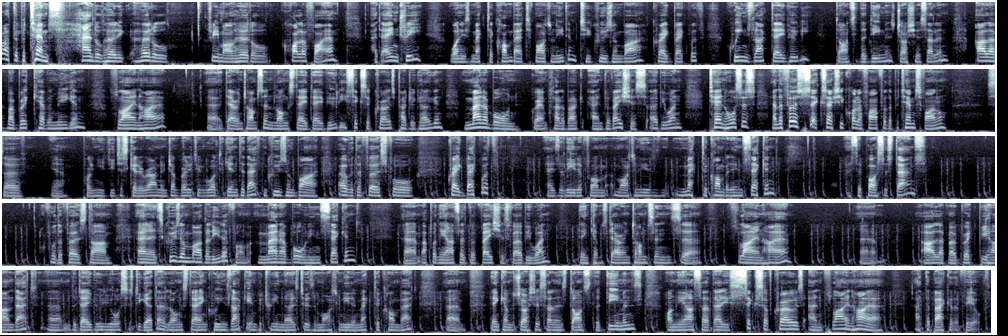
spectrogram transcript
Right, the Pertemps handled hurdle, three mile hurdle qualifier at Aintree. One is Mector Combat, Martin Needham. Two Cruise By, Craig Beckwith. Queen's Luck, Dave Hooley. Dance of the Demons, Joshua Sullivan. I Love My Brick, Kevin Megan. Flying Higher, uh, Darren Thompson. Long Stay, Dave Hooley. Six of Crows, Patrick Hogan. Mannerborn, Graham Clutterbuck. And Vivacious, Obi-Wan. Ten horses. And the first six actually qualify for the Pertemps final. So, yeah probably need to just get around and jump to want to get into that. And cruise on by over the first for Craig Beckwith as a leader from Martin Luther Mech to combat in second. As the passer stands for the first time. And it's cruise on by the leader from Manor Born in second. Um, up on the outside Vivacious for Obi-Wan. Then comes Darren Thompson's uh, Flying Higher. Um, I'll have my brick behind that. Um, the debut horses together, Long Stay and Queen's Luck. In between those two is the Martin Leader Mech to combat. Um, then comes Joshua Sullivan's Dance of the Demons. On the outside of that is Six of Crows and Flying Higher at the back of the field.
